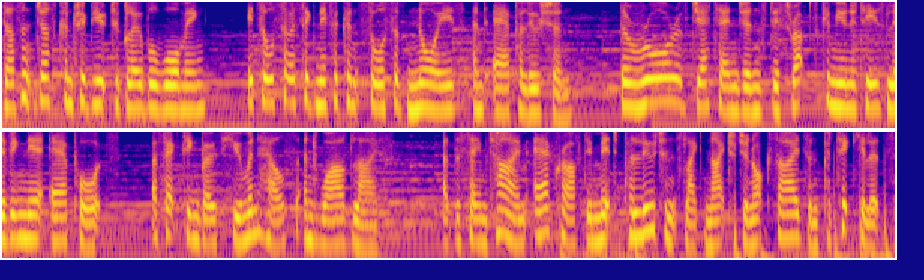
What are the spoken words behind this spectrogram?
doesn't just contribute to global warming, it's also a significant source of noise and air pollution. The roar of jet engines disrupts communities living near airports, affecting both human health and wildlife. At the same time, aircraft emit pollutants like nitrogen oxides and particulates,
